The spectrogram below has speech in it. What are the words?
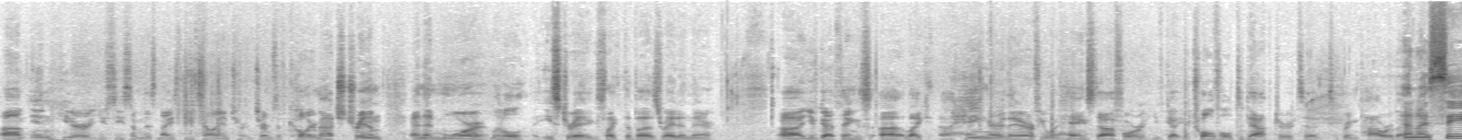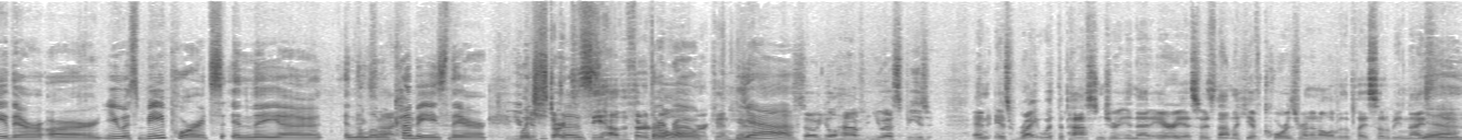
Um, in here, you see some of this nice detailing in, ter- in terms of color match trim, and then more little Easter eggs like the buzz right in there. Uh, you've got things uh, like a hanger there if you want to hang stuff, or you've got your 12 volt adapter to, to bring power back. And I see there are USB ports in the uh, in the little cubbies there, you which can start to see how the third, third row, row. will work in here. Yeah. you know? So you'll have USBs, and it's right with the passenger in that area. So it's not like you have cords running all over the place. So it'll be nicely Yeah.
